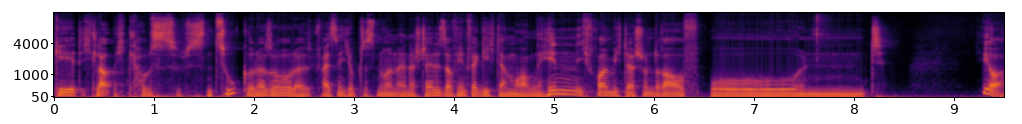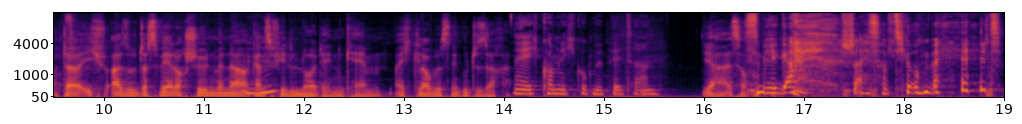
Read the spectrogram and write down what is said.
geht. Ich glaube, ich glaube, es ist ein Zug oder so, oder ich weiß nicht, ob das nur an einer Stelle ist. Auf jeden Fall gehe ich da morgen hin. Ich freue mich da schon drauf und ja, da ich, also das wäre doch schön, wenn da ganz viele Leute hinkämen. Ich glaube, das ist eine gute Sache. nee, ich komme nicht, ich guck mir Pilze an. Ja, ist auch. Ist mir egal. Scheiß auf die Umwelt.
